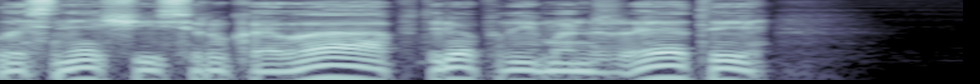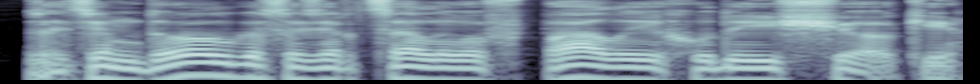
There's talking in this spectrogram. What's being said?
лоснящиеся рукава, обтрепанные манжеты. Затем долго созерцал его впалые худые щеки.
